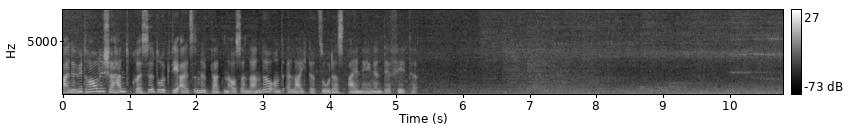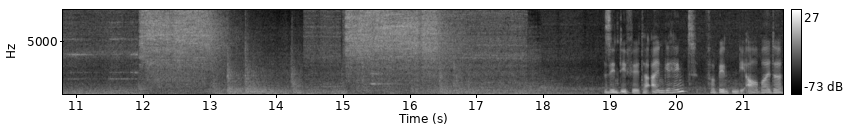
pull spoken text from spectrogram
Eine hydraulische Handpresse drückt die einzelnen Platten auseinander und erleichtert so das Einhängen der Filter. Sind die Filter eingehängt, verbinden die Arbeiter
